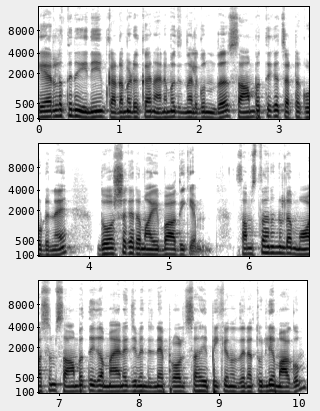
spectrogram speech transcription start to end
കേരളത്തിന് ഇനിയും കടമെടുക്കാൻ അനുമതി നൽകുന്നത് സാമ്പത്തിക ചട്ടക്കൂടിനെ ദോഷകരമായി ബാധിക്കും. സംസ്ഥാനങ്ങളുടെ മോശം സാമ്പത്തിക മാനേജ്മെന്റിനെ പ്രോത്സാഹിപ്പിക്കുന്നതിന് തുല്യമാകും.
